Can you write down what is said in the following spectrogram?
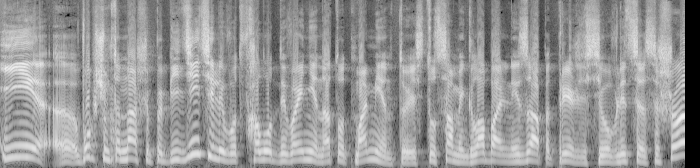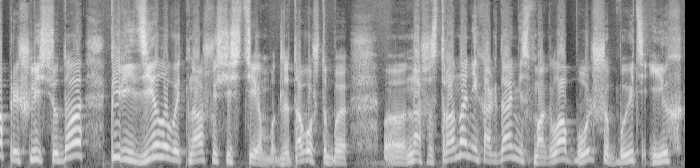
И, э, в общем-то, наши победители вот в холодной войне на тот момент, то есть тот самый глобальный Запад, прежде всего в лице США, пришли сюда переделывать нашу систему для того, чтобы э, наша страна никогда не смогла больше быть их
